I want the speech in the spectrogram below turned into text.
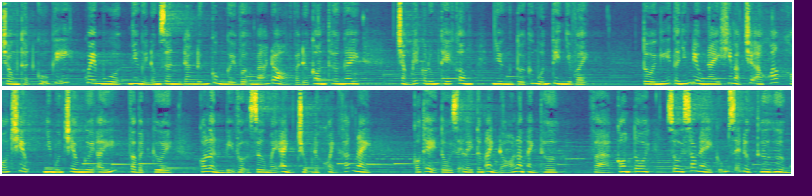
trông thật cũ kỹ, quê mùa như người nông dân đang đứng cùng người vợ má đỏ và đứa con thơ ngây. Chẳng biết có đúng thế không, nhưng tôi cứ muốn tin như vậy. Tôi nghĩ tới những điều này khi mặc chiếc áo khoác khó chịu như muốn trêu người ấy và bật cười. Có lần bị vợ giơ máy ảnh chụp được khoảnh khắc này. Có thể tôi sẽ lấy tấm ảnh đó làm ảnh thơ Và con tôi rồi sau này cũng sẽ được thừa hưởng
